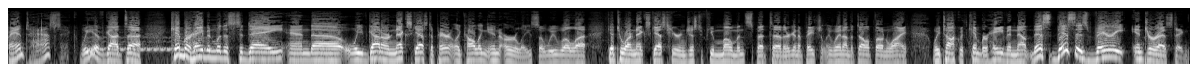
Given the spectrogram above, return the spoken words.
Fantastic. We have got uh, Kimber Haven with us today, and uh, we've got our next guest apparently calling in early, so we will uh, get to our next guest here in just a few moments. But uh, they're going to patiently wait on the telephone while we talk with Kimber Haven. Now, this this is very interesting.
